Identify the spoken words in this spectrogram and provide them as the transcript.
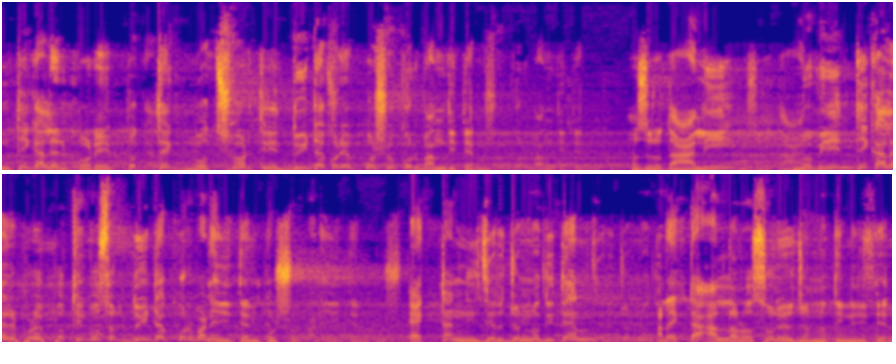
ইন্তেকালের পরে প্রত্যেক বছর তিনি দুইটা করে পশু কোরবান দিতেন। হজরত আলী নবীর ইন্তেকালের পরে প্রতি বছর দুইটা কোরবানি দিতেন পশু। একটা নিজের জন্য দিতেন আর একটা আল্লাহ রসুলের জন্য তিনি দিতেন।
